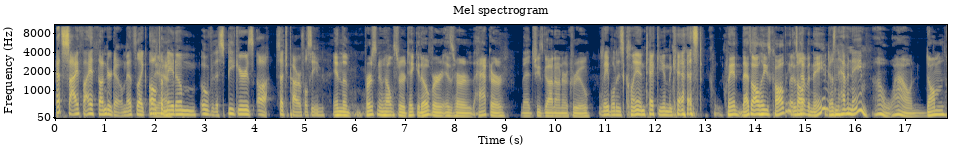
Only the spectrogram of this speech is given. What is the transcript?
that's sci-fi Thunderdome. That's like ultimatum over the speakers. Oh, such a powerful scene. And the person who helps her take it over is her hacker that she's got on her crew. Labeled as Clan Techie in the cast. Clan, that's all he's called. He That's doesn't all- have a He name. doesn't have a name. Oh wow, Dom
